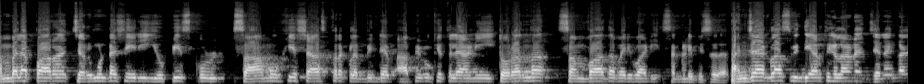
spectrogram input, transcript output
Ambalappara Cherumundassery U P school സാമൂഹ്യ ശാസ്ത്ര ക്ലബിന്റെ ആഭിമുഖ്യത്തിലാണ് ഈ തുറന്ന സംവാദ പരിപാടി സംഘടിപ്പിച്ചത്. അഞ്ചാം ക്ലാസ് വിദ്യാർത്ഥികളാണ് ജനങ്ങൾ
